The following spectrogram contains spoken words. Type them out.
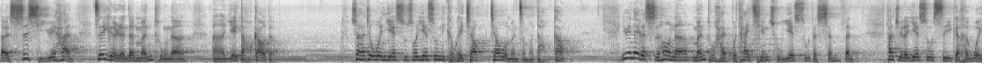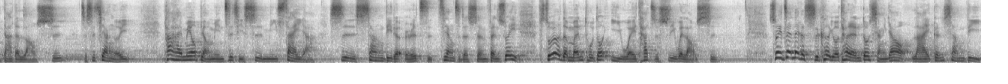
呃施洗约翰这个人的门徒呢，呃也祷告的，所以他就问耶稣说：“耶稣，你可不可以教教我们怎么祷告？”因为那个时候呢，门徒还不太清楚耶稣的身份，他觉得耶稣是一个很伟大的老师，只是这样而已。他还没有表明自己是弥赛亚，是上帝的儿子这样子的身份，所以所有的门徒都以为他只是一位老师。所以在那个时刻，犹太人都想要来跟上帝、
